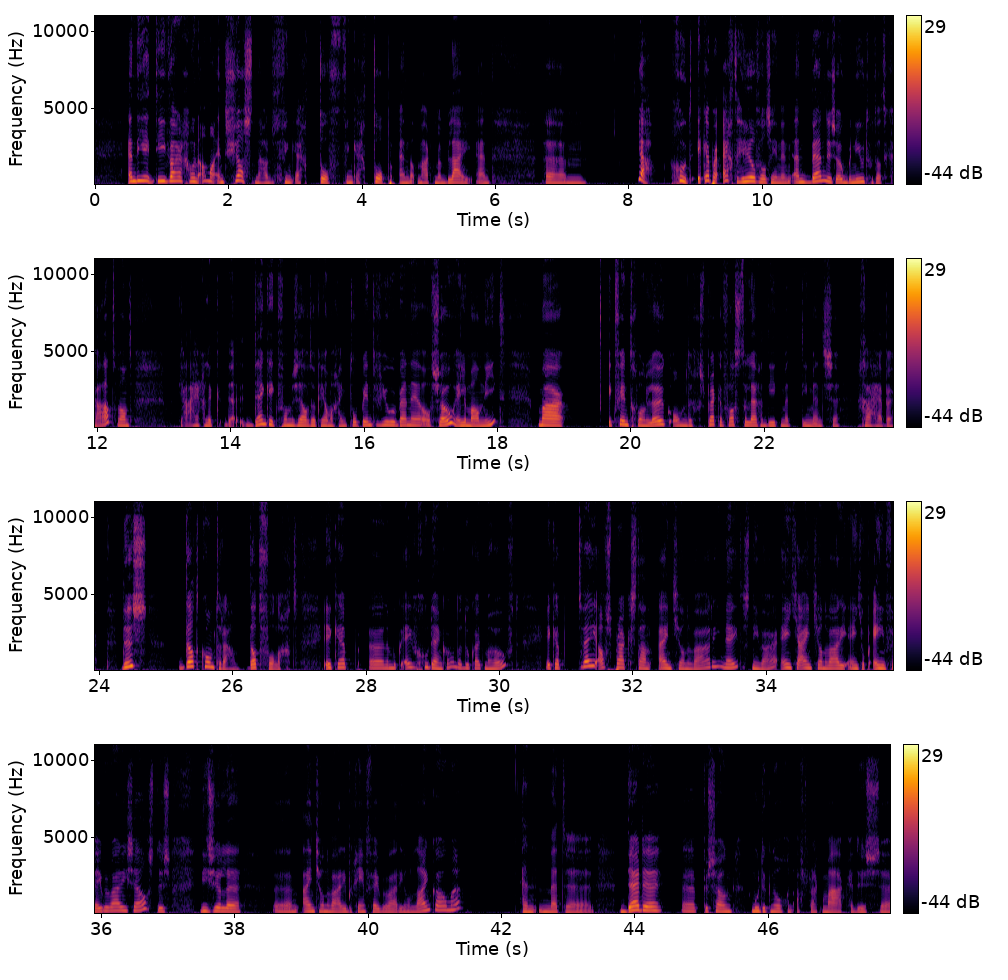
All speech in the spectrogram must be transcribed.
En die, die waren gewoon allemaal enthousiast. Nou, dat vind ik echt tof. Vind ik echt top. En dat maakt me blij. En ja, goed. Ik heb er echt heel veel zin in. En ben dus ook benieuwd hoe dat gaat. Want ja, eigenlijk denk ik van mezelf dat ik helemaal geen topinterviewer ben eh, of zo. Helemaal niet. Maar ik vind het gewoon leuk om de gesprekken vast te leggen die ik met die mensen ga hebben. Dus dat komt eraan. Dat volgt. Ik heb, uh, dan moet ik even goed denken, want dat doe ik uit mijn hoofd. Ik heb twee afspraken staan eind januari. Nee, dat is niet waar. Eentje eind januari, eentje op 1 februari zelfs. Dus die zullen uh, eind januari, begin februari online komen. En met de derde uh, persoon moet ik nog een afspraak maken. Dus, uh,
